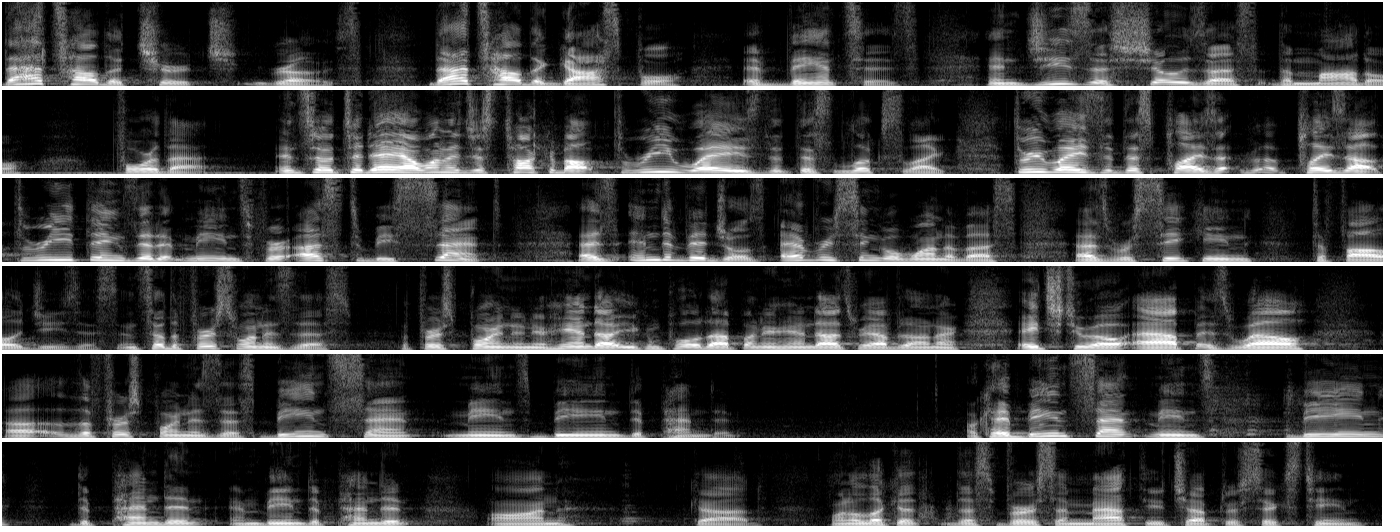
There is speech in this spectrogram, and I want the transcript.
That's how the church grows. That's how the gospel advances. And Jesus shows us the model for that. And so today I want to just talk about three ways that this looks like, three ways that this plays, uh, plays out, three things that it means for us to be sent as individuals, every single one of us, as we're seeking to follow Jesus. And so the first one is this. The first point in your handout, you can pull it up on your handouts. We have it on our H2O app as well. Uh, the first point is this being sent means being dependent. Okay, being sent means being dependent and being dependent on God. I want to look at this verse in Matthew chapter 16.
